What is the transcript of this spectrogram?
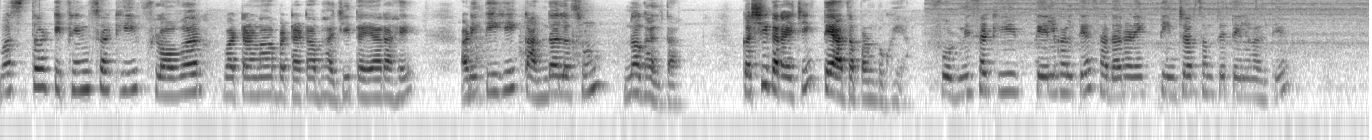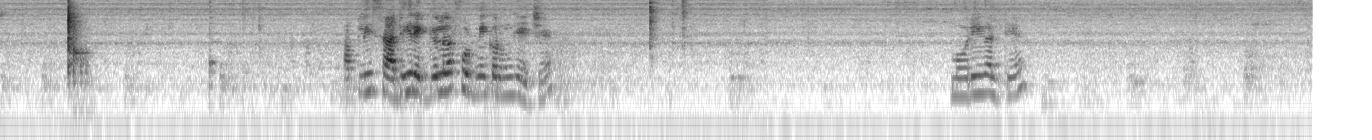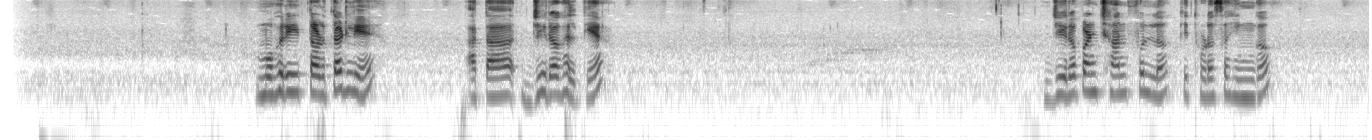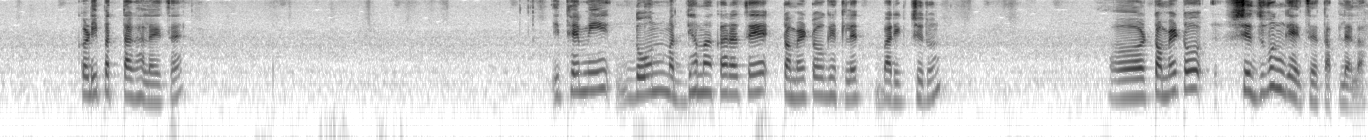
मस्त टिफिनसाठी फ्लॉवर वाटाणा बटाटा भाजी तयार आहे आणि तीही कांदा लसूण न घालता. कशी करायची ते आज आपण बघूया. फोडणीसाठी तेल घालते साधारण एक तीन चार चमचे तेल घालते आपली साधी रेग्युलर फोडणी करून घ्यायची आहे. मोहरी घालते मोहरी तडतडली आहे. आता जिरं घालते जिरं पण छान फुललं की थोडंसं हिंग कढीपत्ता घालायचा आहे इथे मी दोन मध्यम आकाराचे टोमॅटो घेतलेत बारीक चिरून. टोमॅटो शिजवून घ्यायचे आहेत आपल्याला.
